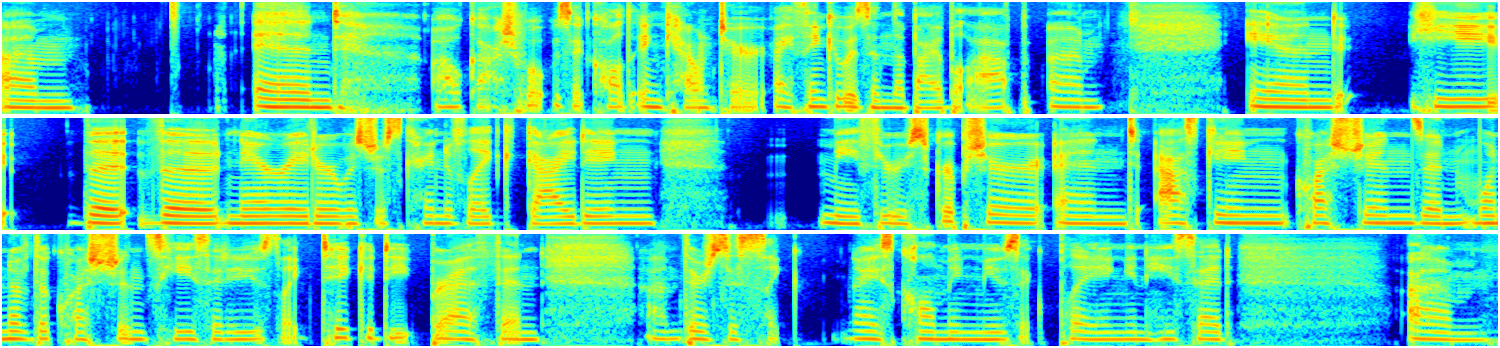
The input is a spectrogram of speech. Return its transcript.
Um, and oh gosh, what was it called? Encounter. I think it was in the Bible app. Um, and he, the the narrator was just kind of like guiding me through scripture and asking questions. And one of the questions he said, he was like, take a deep breath. And um, there's this like nice calming music playing. And he said, um,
